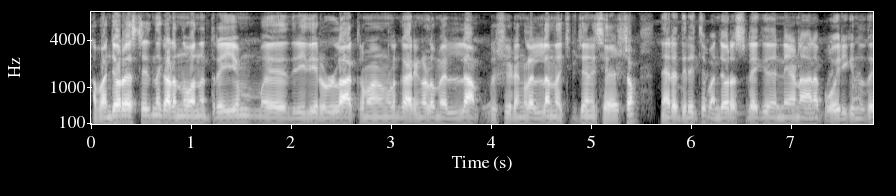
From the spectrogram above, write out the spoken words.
ആ പഞ്ചോറ എസ്റ്റേറ്റിൽ നിന്ന് കടന്നു വന്ന ഇത്രയും രീതിയിലുള്ള ആക്രമണങ്ങളും കാര്യങ്ങളും എല്ലാം കൃഷിയിടങ്ങളെല്ലാം നശിപ്പിച്ചതിന് ശേഷം നേരെ തിരിച്ച് പഞ്ചോറ എസ്റ്റേറ്റിലേക്ക് തന്നെയാണ് ആന പോയിരിക്കുന്നത്.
